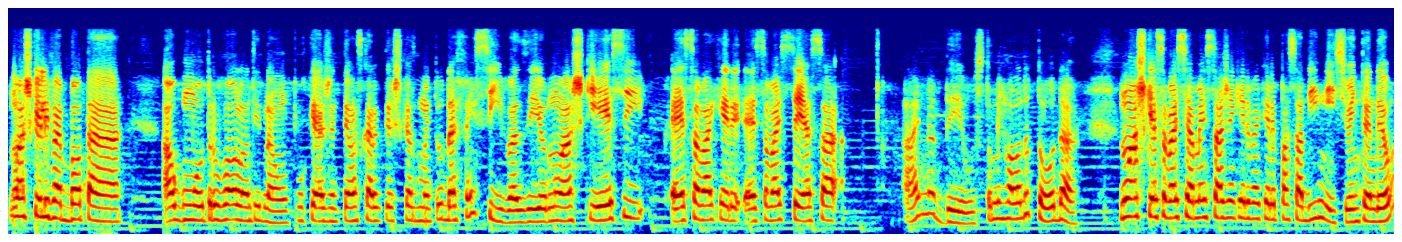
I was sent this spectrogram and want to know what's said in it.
Não acho que ele vai botar algum outro volante, não, porque a gente tem umas características muito defensivas e eu não acho que esse essa vai querer, essa vai ser essa. Ai meu Deus, estou me enrolando toda. Não acho que essa vai ser a mensagem que ele vai querer passar de início, entendeu?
